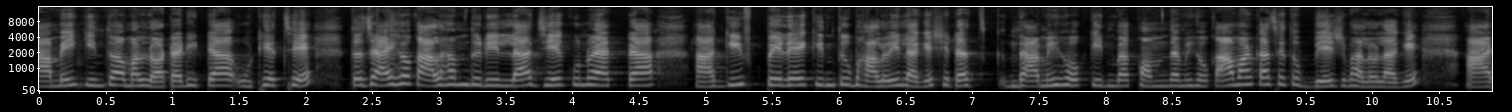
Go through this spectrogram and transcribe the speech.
নামেই কিন্তু আমার লটারিটা উঠেছে। তো যাই হোক, আলহামদুলিল্লাহ, যে কোনো একটা গিফট পেলে কিন্তু ভালোই লাগে। সেটা দামি হোক কিংবা কম দামি হোক, আমার কাছে তো বেশ ভালো লাগে। আর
